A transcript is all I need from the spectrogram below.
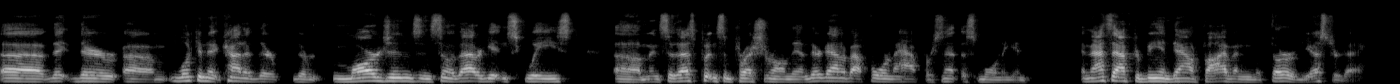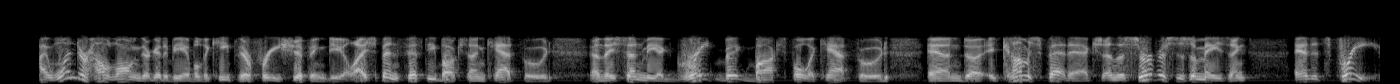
Uh, they, they're um, looking at kind of their their margins and some of that are getting squeezed, um, and so that's putting some pressure on them. They're down about four and a half percent this morning, and and that's after being down five in the third yesterday. I wonder how long they're going to be able to keep their free shipping deal. I spend 50 bucks on cat food and they send me a great big box full of cat food and uh, it comes FedEx and the service is amazing and it's free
